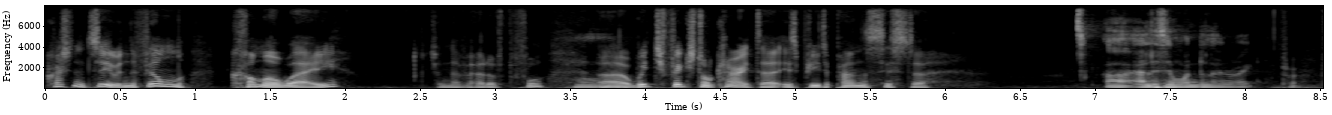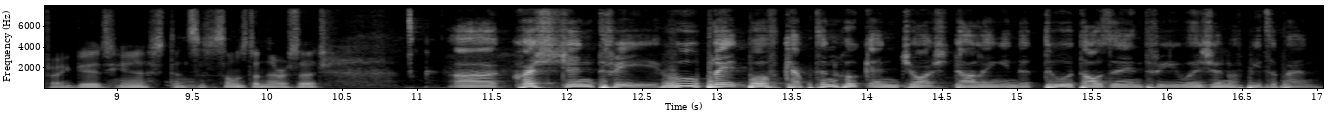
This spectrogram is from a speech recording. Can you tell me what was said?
question two: In the film "Come Away," which I've never heard of before, Hmm. uh, which fictional character is Peter Pan's sister? Uh, Alice in Wonderland, right? Very good. Yes, done, someone's done their research. Uh, question three: Who played both Captain Hook and George Darling in the 2003 version of Peter Pan?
